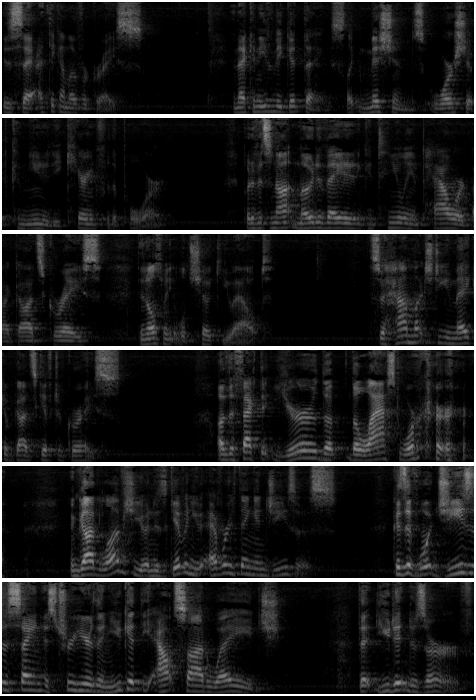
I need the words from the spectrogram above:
is to say, I think I'm over grace. And that can even be good things like missions, worship, community, caring for the poor. But if it's not motivated and continually empowered by God's grace, then ultimately it will choke you out. So, how much do you make of God's gift of grace? Of the fact that you're the, the last worker and God loves you and has given you everything in Jesus. Because if what Jesus is saying is true here, then you get the outside wage that you didn't deserve.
